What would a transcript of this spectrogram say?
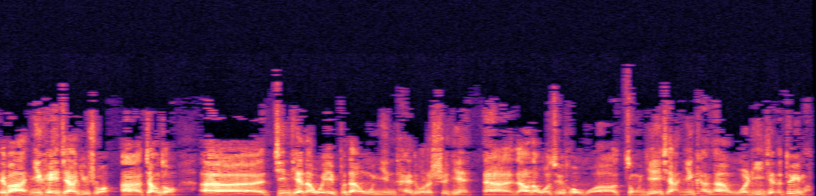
对吧？你可以这样去说啊，张总，呃，今天呢，我也不耽误您太多的时间啊。然后呢，我最后我总结一下，您看看我理解的对吗？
